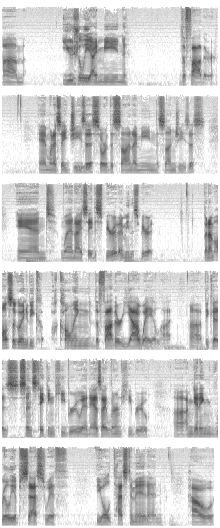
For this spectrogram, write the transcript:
um, usually I mean the Father. And when I say Jesus or the Son, I mean the Son Jesus. And when I say the Spirit, I mean the Spirit. But I'm also going to be calling the Father Yahweh a lot uh, because since taking Hebrew and as I learned Hebrew, uh, I'm getting really obsessed with the Old Testament and how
